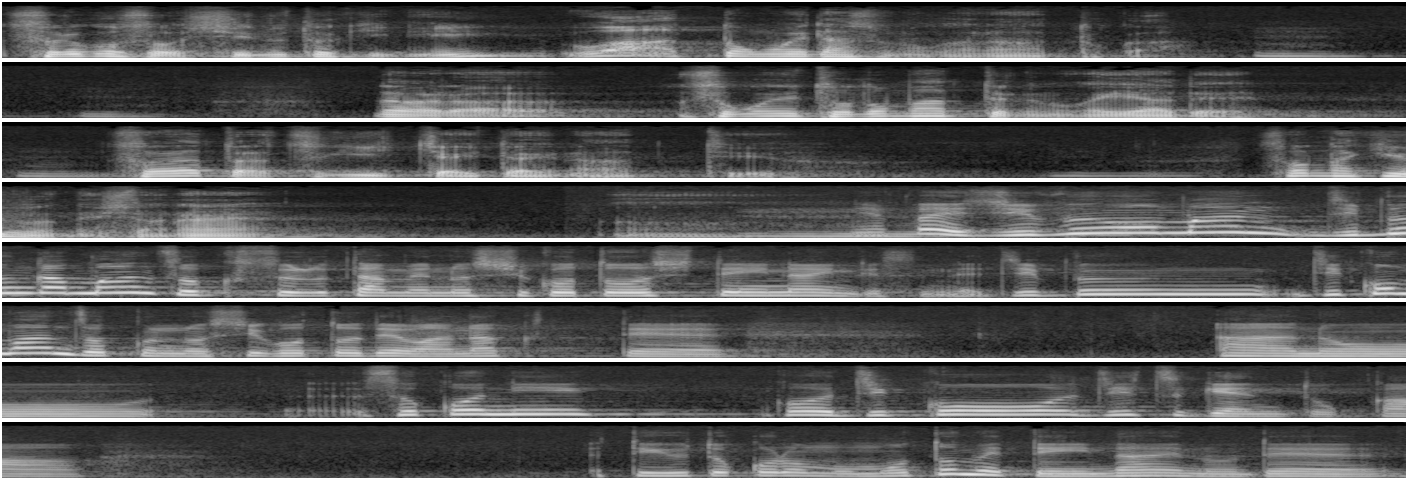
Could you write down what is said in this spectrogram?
それこそ死ぬ時にわーっと思い出すのかなとか、うんうん、だからそこにとどまってるのが嫌で、うん、それだったら次行っちゃいたいなっていう、そんな気分でしたね。やっぱり自分を満自分が満足するための仕事をしていないんですね。自分自己満足の仕事ではなくてあのそこにこう自己実現とかっていうところも求めていないので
